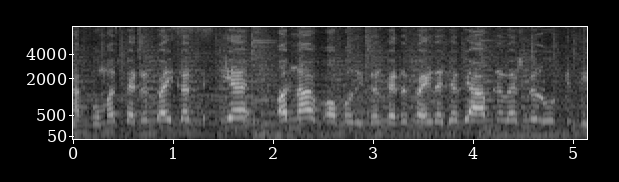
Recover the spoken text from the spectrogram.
हुकूमत सेटिस्फाई कर सकती है और ना ऑपोजिशन सेटिस्फाइड है। जैसे आपने वेस्टर्न रूट की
